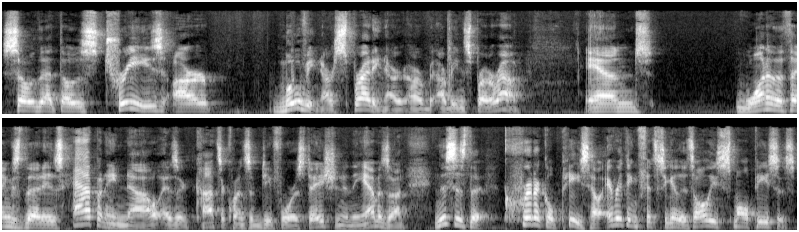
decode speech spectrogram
so that those trees are moving, are spreading, are, are, are being spread around. And one of the things that is happening now as a consequence of deforestation in the Amazon, and this is the critical piece how everything fits together, it's all these small pieces.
